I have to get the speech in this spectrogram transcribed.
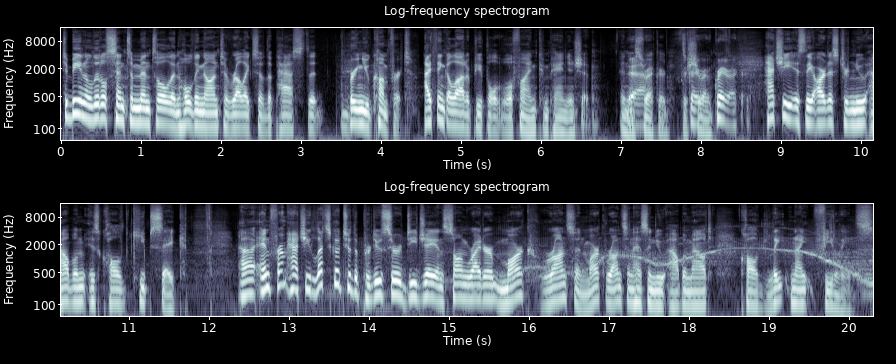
to being a little sentimental and holding on to relics of the past that bring you comfort. I think a lot of people will find companionship in this record, for great, sure. Great record. Hatchie is the artist. Her new album is called Keepsake. Uh, and from Hatchie, let's go to the producer, DJ, and songwriter Mark Ronson. Mark Ronson has a new album out called Late Night Feelings.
